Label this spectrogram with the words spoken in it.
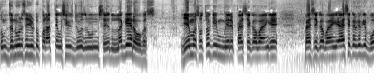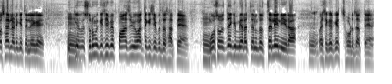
तुम जुनून से यूट्यूब पर आते हो उसी जो जुनून से लगे रहो बस। ये मैं सोचो कि मेरे पैसे कब आएँगे पैसे कब आएँगे ऐसे कर करके बहुत सारे लड़के चले गए। क्योंकि शुरू में किसी पे पाँच व्यू आते किसी पे दस आते हैं वो सोचते हैं कि मेरा चैनल तो चल ही नहीं रहा वैसे करके छोड़ जाते हैं।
